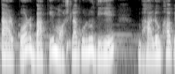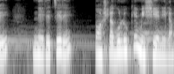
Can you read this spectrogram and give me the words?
তারপর বাকি মশলাগুলো দিয়ে ভালোভাবে নেড়ে চেড়ে মশলাগুলোকে মিশিয়ে নিলাম।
